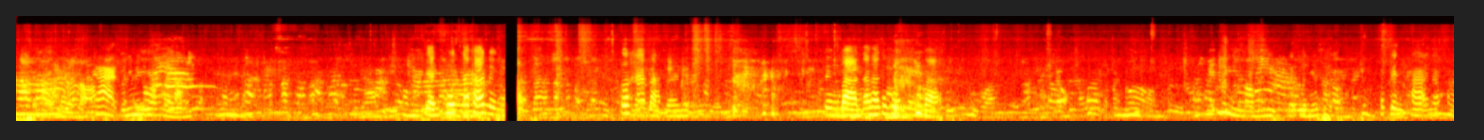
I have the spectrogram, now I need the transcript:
ใหม่ๆใช่ตัวนี้ไม่นี่ได้ยังใหม่เลยเหรียญพุทธนะคะหนึ่ง ก็ห้าบาทเลยเนี่ยหนึ่งบาทนะคะทุกคนหนึ่งบาทแต่ตัวนี้ใส่ก็เป็นพระนะคะ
